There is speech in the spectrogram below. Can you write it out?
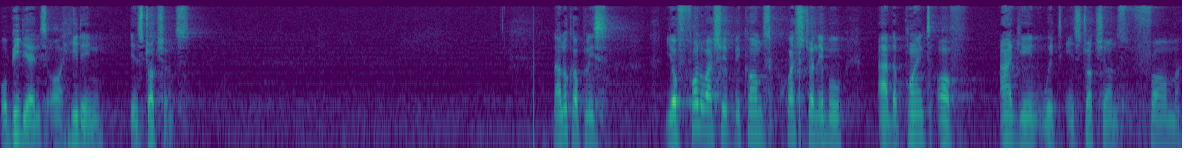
Obedience or hidden instructions. Now look up, please. Your followership becomes questionable at the point of arguing with instructions from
